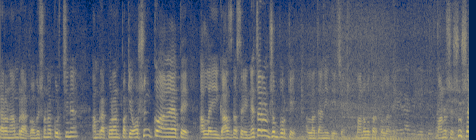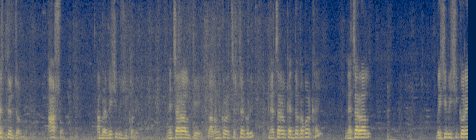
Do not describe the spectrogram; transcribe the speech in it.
কারণ আমরা গবেষণা করছি না, আমরা কোরআন পাকে অসংখ্য আয়াতে আল্লাহ এই গাছ গাছের এই ন্যাচারাল সম্পর্কে আল্লাহ জানিয়ে দিয়েছেন, মানবতার কল্যাণে। মানুষের সুস্বাস্থ্যের জন্য। আসুন, আমরা বেশি বেশি করে ন্যাচারালকে লালন করার চেষ্টা করি, ন্যাচারাল খাদ্য খাবার খাই, ন্যাচারাল বেশি বেশি করে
